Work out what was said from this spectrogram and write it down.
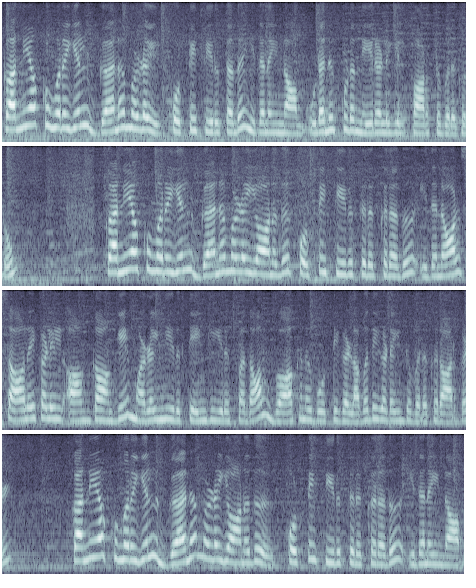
கன்னியாகுமரியில் கனமழை கொட்டி தீர்த்தது. இதனை நாம் உடனுக்குடன் நேரலையில் பார்த்து வருகிறோம். கன்னியாகுமரியில் கனமழையானது கொட்டி தீர்த்திருக்கிறது. இதனால் சாலைகளில் ஆங்காங்கே மழைநீர் தேங்கியிருப்பதால் வாகன ஓட்டிகள் அவதியடைந்து வருகிறார்கள். கன்னியாகுமரியில் கனமழையானது கொட்டி தீர்த்திருக்கிறது. இதனை நாம்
